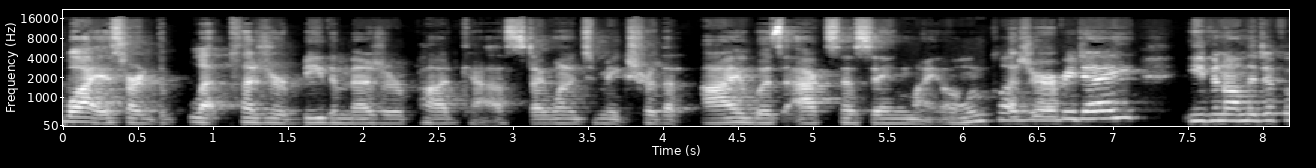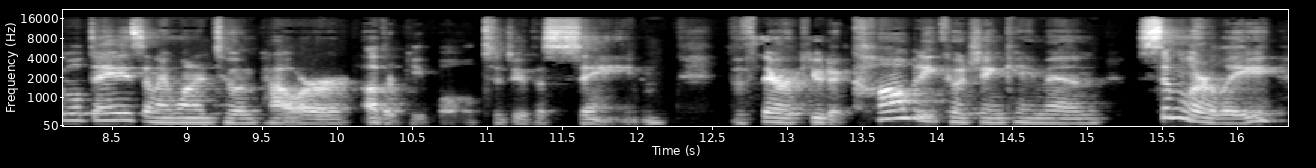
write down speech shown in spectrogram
why i started the let pleasure be the measure podcast. I wanted to make sure that i was accessing my own pleasure every day even on the difficult days and i wanted to empower other people to do the same. The therapeutic comedy coaching came in similarly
